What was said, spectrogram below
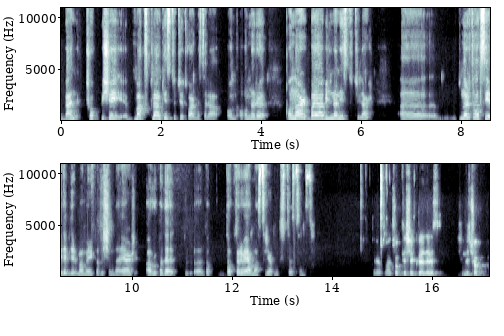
ben çok bir şey Max Planck Institute var mesela. On, onları onlar bayağı bilinen enstitüler. Ee, bunları tavsiye edebilirim Amerika dışında eğer Avrupa'da e, doktora veya master yapmak istiyorsanız. Evet, çok teşekkür ederiz. Şimdi çok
